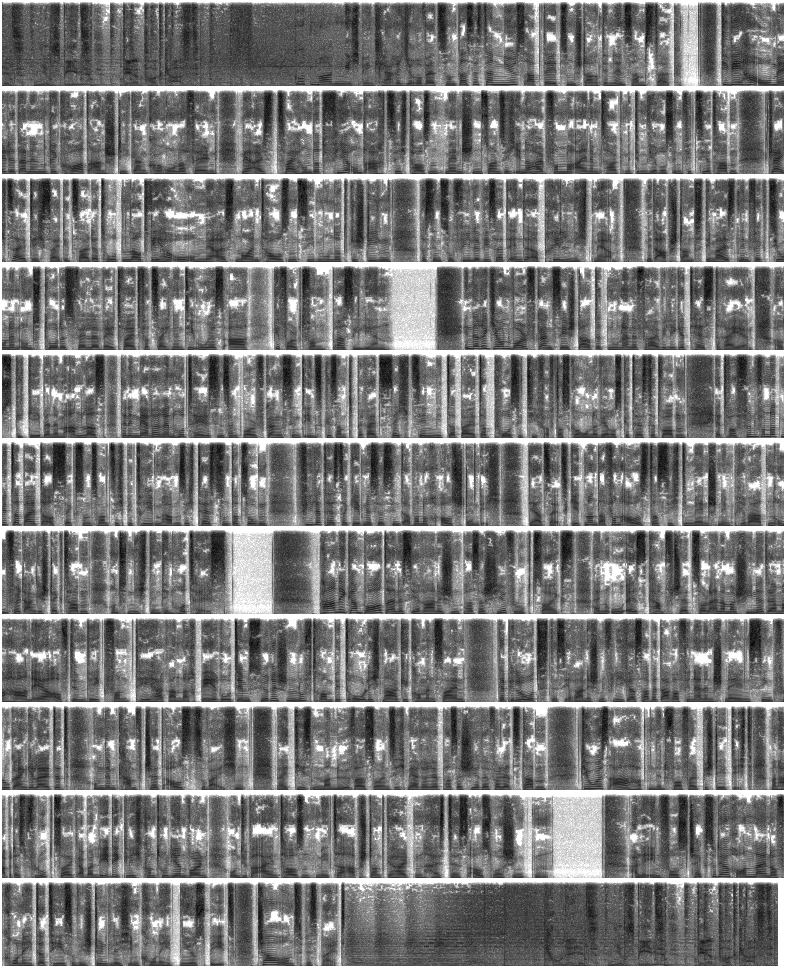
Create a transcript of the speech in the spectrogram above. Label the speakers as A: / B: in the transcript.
A: Hit Newsbeat, der Podcast.
B: Guten Morgen, ich bin Clara Jirovetz und das ist ein News Update zum Start in den Samstag. Die WHO meldet einen Rekordanstieg an Corona-Fällen. Mehr als 284.000 Menschen sollen sich innerhalb von nur einem Tag mit dem Virus infiziert haben. Gleichzeitig sei die Zahl der Toten laut WHO um mehr als 9.700 gestiegen. Das sind so viele wie seit Ende April nicht mehr. Mit Abstand die meisten Infektionen und Todesfälle weltweit verzeichnen die USA, gefolgt von Brasilien. In der Region Wolfgangsee startet nun eine freiwillige Testreihe. Aus gegebenem Anlass, denn in mehreren Hotels in St. Wolfgang sind insgesamt bereits 16 Mitarbeiter positiv auf das Coronavirus getestet worden. Etwa 500 Mitarbeiter aus 26 Betrieben haben sich Tests unterzogen. Viele Testergebnisse sind aber noch ausständig. Derzeit geht man davon aus, dass sich die Menschen im privaten Umfeld angesteckt haben und nicht in den Hotels. Panik an Bord eines iranischen Passagierflugzeugs. Ein US-Kampfjet soll einer Maschine der Mahan Air auf dem Weg von Teheran nach Beirut im syrischen Luftraum bedrohlich nahe gekommen sein. Der Pilot des iranischen Fliegers habe daraufhin einen schnellen Sinkflug eingeleitet, um dem Kampfjet auszuweichen. Bei diesem Manöver sollen sich mehrere Passagiere verletzt haben. Die USA haben den Vorfall bestätigt. Man habe das Flugzeug aber lediglich kontrollieren wollen und über 1000 Meter Abstand gehalten, heißt es aus Washington. Alle Infos checkst du dir auch online auf KroneHit.at sowie stündlich im KroneHit Newsbeat. Ciao und bis bald.
A: KroneHit Newsbeat, der Podcast.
